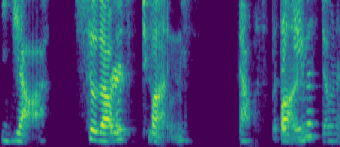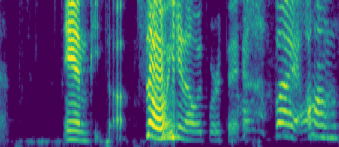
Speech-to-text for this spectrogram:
Yeah. So that for was fun. hours. That was fun. But fun. they gave us donuts. and pizza. So, you know, it's worth it. But um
